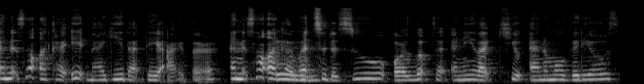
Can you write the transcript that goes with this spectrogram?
and it's not like I ate Maggi that day either. And it's not like I went Mm. to the zoo or looked at any like cute animal videos.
